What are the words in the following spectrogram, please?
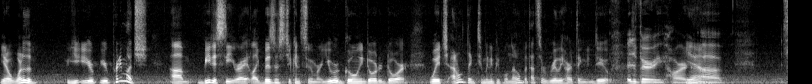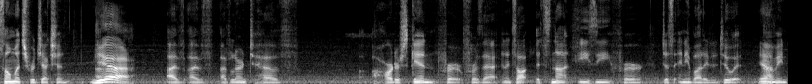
you know, one of the you- you're you're pretty much um, B2C, right? Like business to consumer. You were going door to door, which I don't think too many people know, but that's a really hard thing to do. It's very hard. Yeah. Uh, so much rejection. Yeah. Uh, I've I've I've learned to have a harder skin for for that, and it's not it's not easy for just anybody to do it. Yeah. I mean,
